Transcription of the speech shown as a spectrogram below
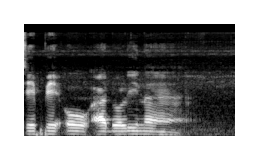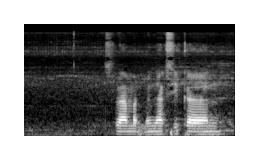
CPO Adolina. Selamat menyaksikan.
